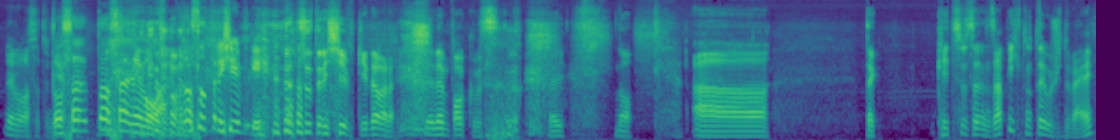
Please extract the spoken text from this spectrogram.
Nevolá sa to To nejako. sa, to sa nevolá. To sú tri šipky. to sú tri šípky, dobre. Jeden pokus. Hej. No. A tak keď sú za- zapichnuté už dve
